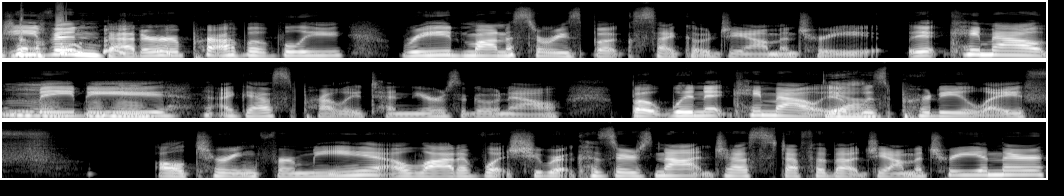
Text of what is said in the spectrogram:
don't know. even better, probably read Montessori's book, Psychogeometry. It came out Mm, maybe, I guess, probably 10 years ago now. But when it came out, Yeah. it was pretty life altering for me. A lot of what she wrote, because there's not just stuff about geometry in there,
